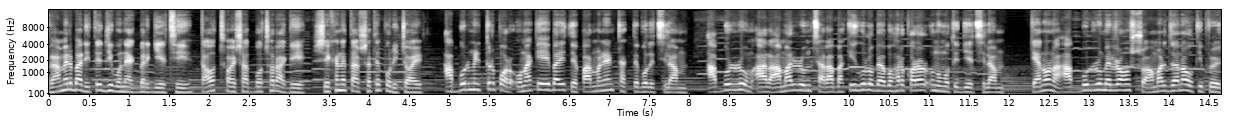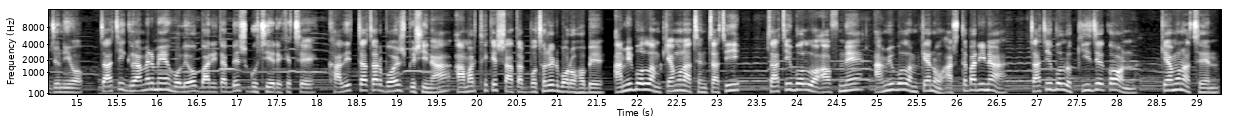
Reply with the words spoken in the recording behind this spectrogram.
গ্রামের বাড়িতে জীবনে একবার গিয়েছি, তাও ছয় সাত বছর আগে। সেখানে তার সাথে পরিচয়। আব্বুর মৃত্যুর পর ওনাকে এই বাড়িতে পার্মানেন্ট থাকতে বলেছিলাম। আব্বুর রুম আর আমার রুম ছাড়া বাকিগুলো ব্যবহার করার অনুমতি দিয়েছিলাম। কেননা আব্বুর রুমের রহস্য আমার জানা অতি প্রয়োজনীয়। চাচি গ্রামের মেয়ে হলেও বাড়িটা বেশ গুছিয়ে রেখেছে। খালিদ চাচার বয়স বেশি না, আমার থেকে সাত আট বছরের বড় হবে। আমি বললাম, কেমন আছেন চাচি? চাচি বলল, আপনি? আমি বললাম, কেন, আসতে পারি না? চাচি বলল, কি যে কন? কেমন আছেন?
